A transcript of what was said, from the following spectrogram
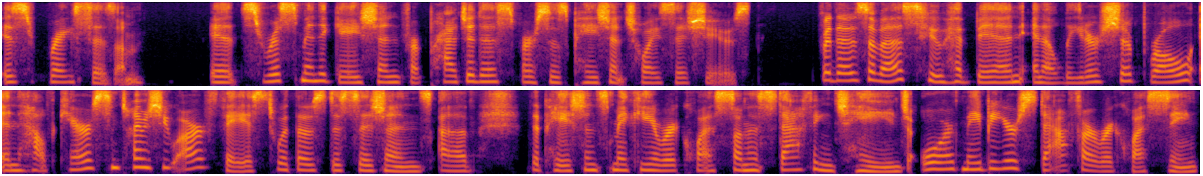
is racism. It's risk mitigation for prejudice versus patient choice issues. For those of us who have been in a leadership role in healthcare, sometimes you are faced with those decisions of the patients making a request on a staffing change, or maybe your staff are requesting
